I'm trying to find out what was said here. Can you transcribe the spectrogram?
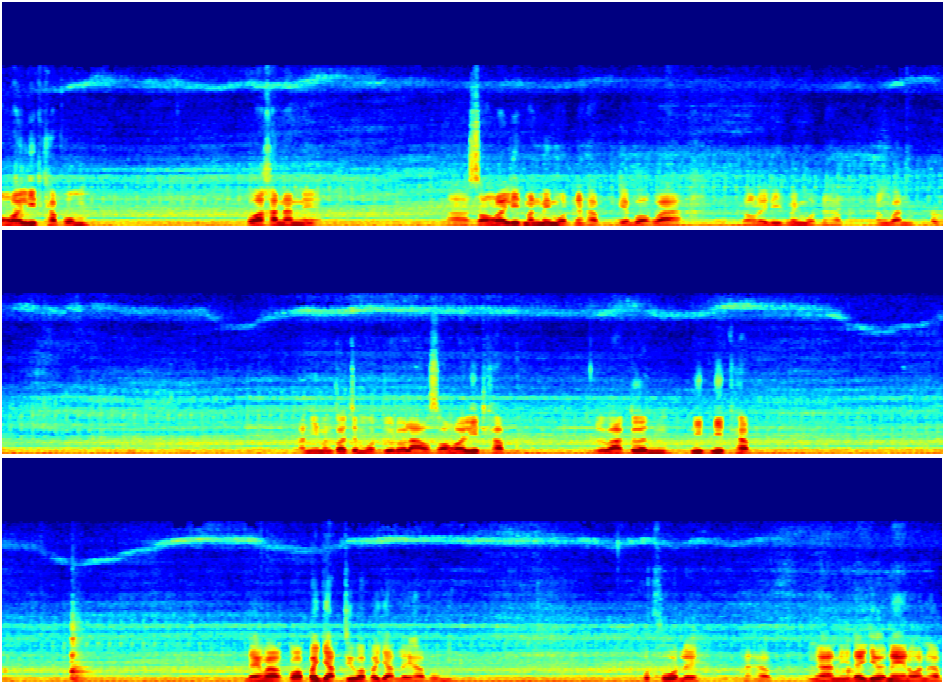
200 ลิตรครับ ผมเพราะว่าคันนั้นเนี่ยสอ่า200ลิตรมันไม่หมดนะครับแกบอกว่า 200 ลิตรไม่หมดนะครับ ทั้งวัน อันนี้มันก็จะหมดอยู่ราวๆ200 ลิตรครับ หรือว่าเกินนิดๆครับ แดงว่าก็ประหยัดถือว่าประหยัดเลยครับผมโคตรเลยนะครับ งานนี้ได้เยอะแน่นอนครับ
